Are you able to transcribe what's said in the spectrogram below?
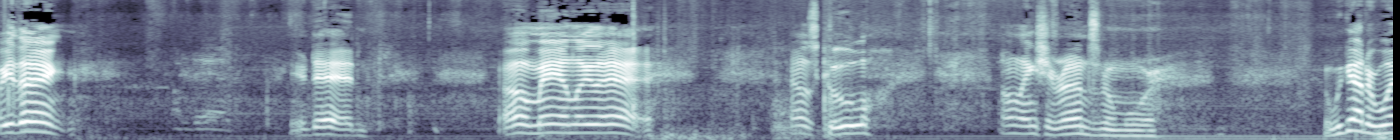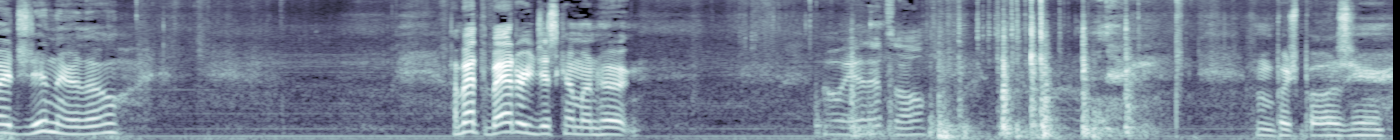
What do you think? I'm dead. You're dead. Oh man, look at that. That was cool. I don't think she runs no more. We got her wedged in there though. I bet the battery just come unhooked? Oh yeah, that's all. I'm gonna push pause here.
